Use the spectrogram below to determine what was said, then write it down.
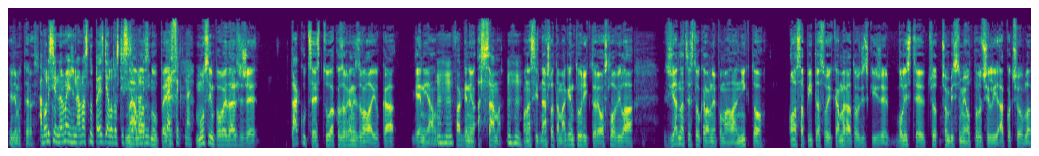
Ideme teraz. A boli ste normálne, že na vlastnú pesť, alebo ste si Na zobrali... vlastnú pesť. Perfektné. Musím povedať, že takú cestu, ako zorganizovala Juka, geniálna. Uh-huh. Fakt geniálna. A sama. Uh-huh. Ona si našla tam agentúry, ktoré oslovila. Žiadna cestovka nám nepomáhala. Nikto ona sa pýta svojich kamarátov vždycky, že boli ste, čo, čo by ste mi odporúčili, ako čo. Bla.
